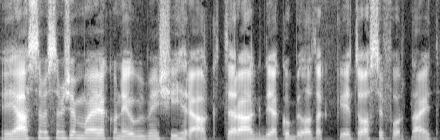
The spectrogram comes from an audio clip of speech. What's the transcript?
Já si myslím, že moje jako nejoblíbenější hra, která kdy jako byla, tak je to asi Fortnite.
